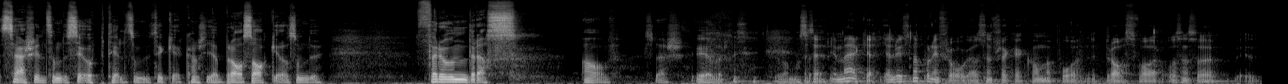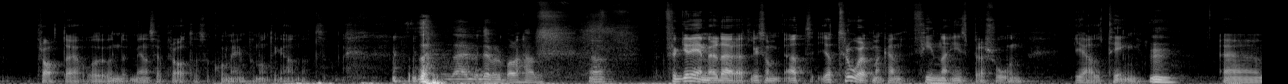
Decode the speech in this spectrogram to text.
särskild som du ser upp till, som du tycker kanske gör bra saker och som du förundras av? Sådär, över. Alltså, jag märker att jag lyssnar på din fråga och sen försöker jag komma på ett bra svar och sen så pratar jag och under, medan jag pratar så kommer jag in på någonting annat. Nej, men det är väl bara härligt. Ja. För grejen med det där är att, liksom, att jag tror att man kan finna inspiration i allting. Mm. Eh,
